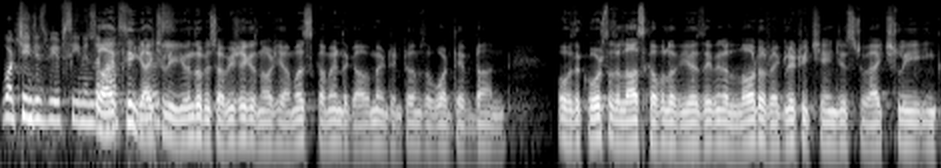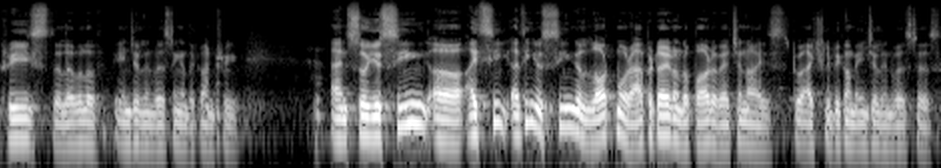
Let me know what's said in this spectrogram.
what changes we have seen in the last So I think years? actually, even though Mr. Abhishek is not here, I must commend the government in terms of what they've done. Over the course of the last couple of years, there have been a lot of regulatory changes to actually increase the level of angel investing in the country. And so you're seeing, uh, I see, I think you're seeing a lot more appetite on the part of HNIs to actually become angel investors.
